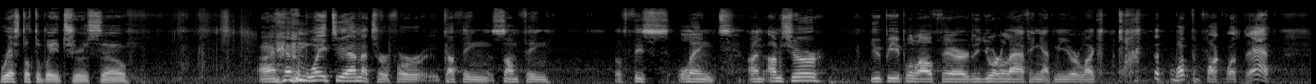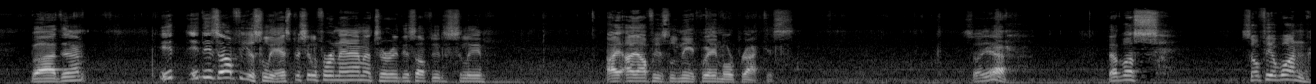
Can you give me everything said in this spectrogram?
rest of the way through so I am way too amateur for cutting something of this length I'm, I'm sure you people out there you're laughing at me you're like what the fuck was that but um, it, it is obviously especially for an amateur it is obviously I, I obviously need way more practice. So yeah, that was Sophia 1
